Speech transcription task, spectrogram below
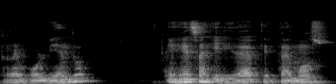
revolviendo es esa agilidad que estamos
